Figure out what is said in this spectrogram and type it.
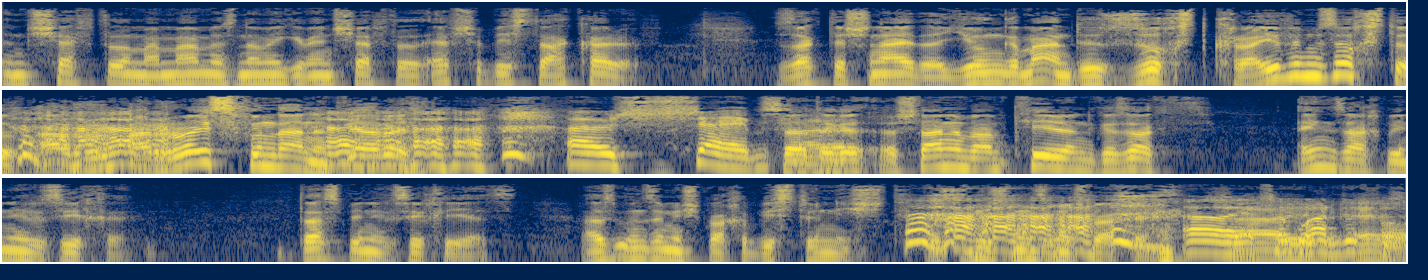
ein Schäftel, meine Mama ist Name gewinnt Schäftel, öfter bist du Korb. Sagt der Schneider, junger Mann, du suchst Kräuven, suchst du? Reus von dannen, ja, Reus. Oh, shame. So hat er gestanden beim Tier und gesagt, eine Sache bin ich sicher, das bin ich sicher jetzt. Als unsere Sprache bist du nicht. Das ist nicht unsere Sprache. Oh, that's So, a Er wonderful. ist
